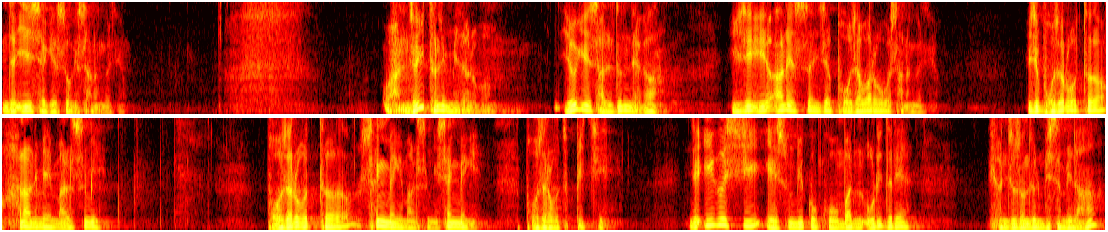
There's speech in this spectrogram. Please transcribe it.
이제 이 세계 속에 사는 거죠. 완전히 틀립니다, 여러분. 여기 살던 내가 이제 이 안에서 이제 보좌로 오고 사는 거죠. 이제 보좌로부터 하나님의 말씀이 보좌로부터 생명의 말씀이 생명이 보좌로부터 빛이 이제 이것이 예수 믿고 구원받은 우리들의 현주손들 믿습니다.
